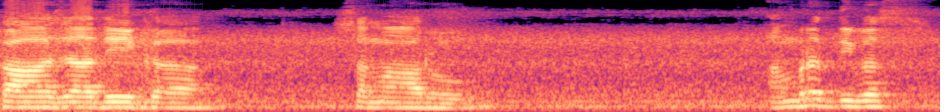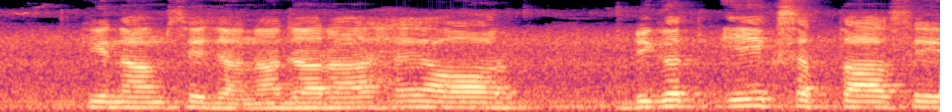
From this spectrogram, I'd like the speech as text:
का आज़ादी का समारोह अमृत दिवस के नाम से जाना जा रहा है और विगत एक सप्ताह से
